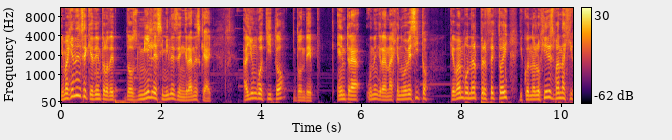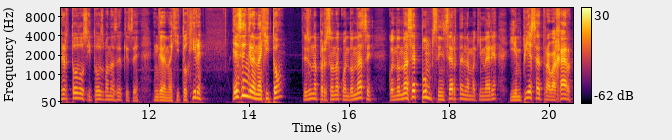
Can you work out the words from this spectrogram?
Imagínense que dentro de los miles y miles de engranes que hay, hay un huequito donde entra un engranaje nuevecito que va a embonar perfecto ahí y cuando lo gires van a girar todos y todos van a hacer que ese engranajito gire. Ese engranajito es una persona cuando nace. Cuando nace, pum, se inserta en la maquinaria y empieza a trabajar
